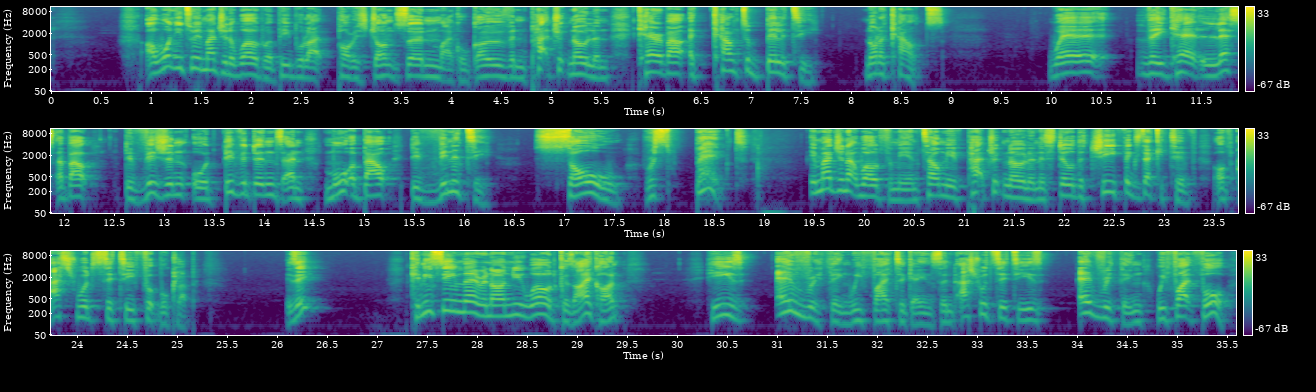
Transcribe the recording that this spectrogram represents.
I want you to imagine a world where people like Boris Johnson, Michael Gove, and Patrick Nolan care about accountability, not accounts. Where they care less about division or dividends and more about divinity, soul, respect. Imagine that world for me and tell me if Patrick Nolan is still the chief executive of Ashwood City Football Club. Is he? Can you see him there in our new world? Because I can't. He's everything we fight against, and Ashwood City is everything we fight for.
